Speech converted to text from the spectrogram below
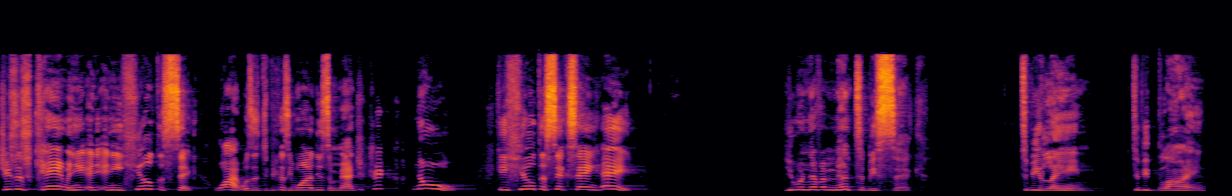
Jesus came and he, and, and he healed the sick. Why? Was it because he wanted to do some magic trick? No. He healed the sick, saying, Hey, you were never meant to be sick, to be lame, to be blind.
